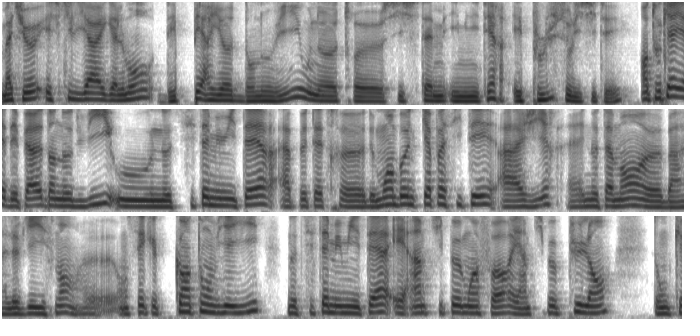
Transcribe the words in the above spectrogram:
Mathieu, est-ce qu'il y a également des périodes dans nos vies où notre système immunitaire est plus sollicité? En tout cas, il y a des périodes dans notre vie où notre système immunitaire a peut-être euh, de moins bonnes capacités à agir, notamment euh, ben, le vieillissement. Euh, on sait que quand on vieillit, notre système immunitaire est un petit peu moins fort et un petit peu plus lent. Donc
